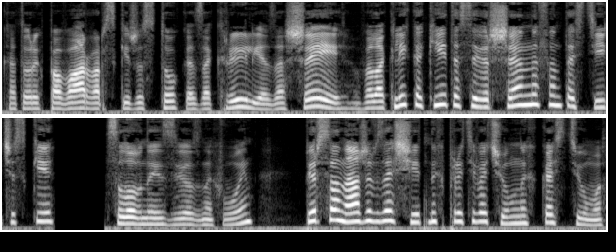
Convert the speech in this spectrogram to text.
которых по-варварски жестоко за крылья, за шеи волокли какие-то совершенно фантастические, словно из «Звездных войн», персонажи в защитных противочумных костюмах,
